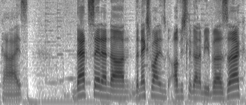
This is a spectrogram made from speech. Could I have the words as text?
guys. That said and done the next one is obviously gonna be Berserk.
